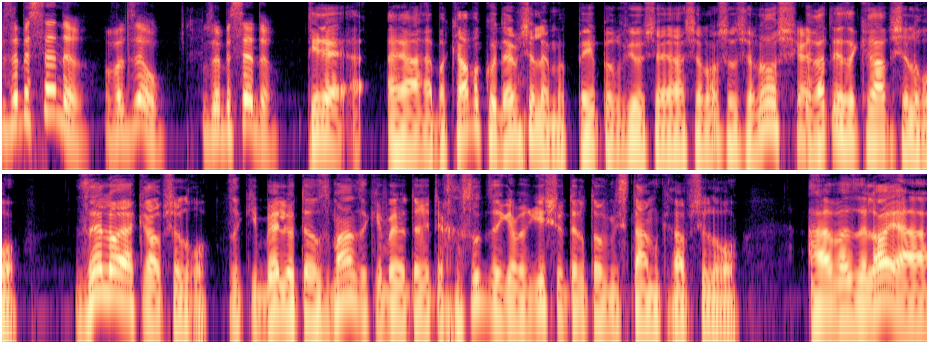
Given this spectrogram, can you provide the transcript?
זה בסדר, אבל זהו, זה בסדר. תראה, בקרב הקודם שלהם, בפייפריוויו, שהיה שלוש על שלוש, כן. קראתי לזה קרב של רו. זה לא היה קרב של רו. זה קיבל יותר זמן, זה קיבל יותר התייחסות, זה גם הרגיש יותר טוב מסתם קרב של רו. אבל זה לא היה,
